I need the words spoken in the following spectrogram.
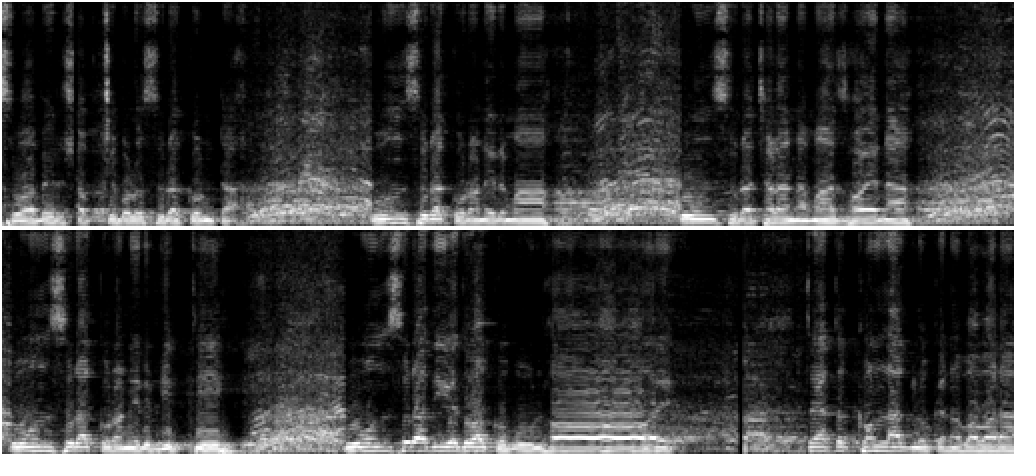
সোয়াবের সবচেয়ে বড় সূরা কোনটা? কোন সূরা কোরআনের মা? কোন সূরা ছাড়া নামাজ হয় না? কোন সূরা কোরআনের ভিত্তি? কোন সূরা দিয়ে দোয়া কবুল হয়? তো এতক্ষণ লাগল কেন বাবারা?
